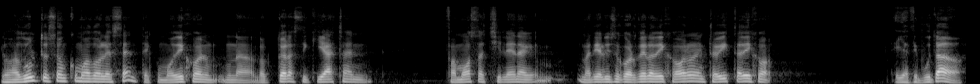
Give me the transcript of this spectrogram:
Los adultos son como adolescentes, como dijo una doctora psiquiatra en, famosa chilena, María Luisa Cordero, dijo ahora en una entrevista, dijo, ella es diputada,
